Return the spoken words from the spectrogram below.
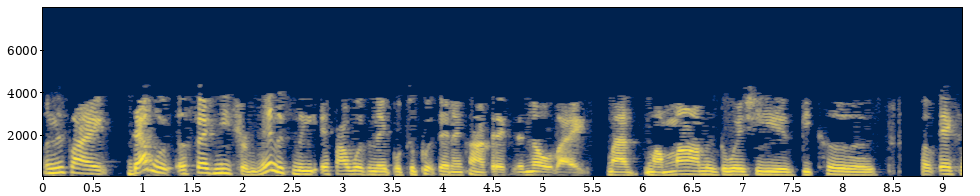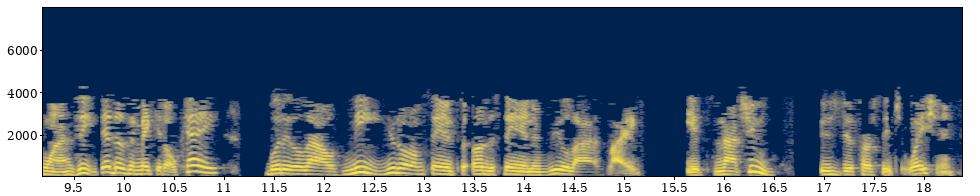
And it's like that would affect me tremendously if I wasn't able to put that in context and know like my my mom is the way she is because of X, Y, and Z. That doesn't make it okay, but it allows me, you know what I'm saying, to understand and realize like it's not you. It's just her situation.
